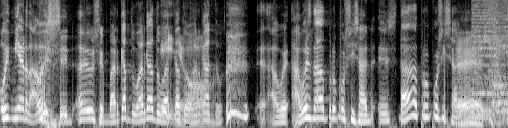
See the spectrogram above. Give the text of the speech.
Ui, mierda, hau ezen, hau ezen, barkatu, barkatu, barkatu, barkatu. Eh, Hau, ez da propos izan, ez da propos izan. Ez.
